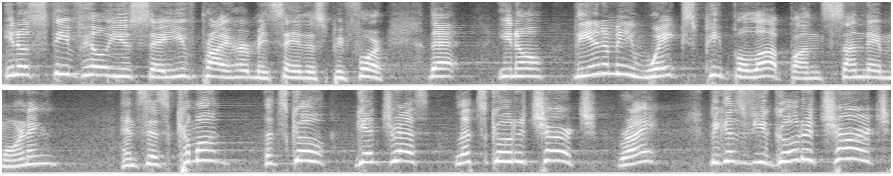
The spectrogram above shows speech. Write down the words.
you know, Steve Hill to say, you've probably heard me say this before, that you know, the enemy wakes people up on Sunday morning and says, Come on, let's go, get dressed, let's go to church, right? Because if you go to church,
